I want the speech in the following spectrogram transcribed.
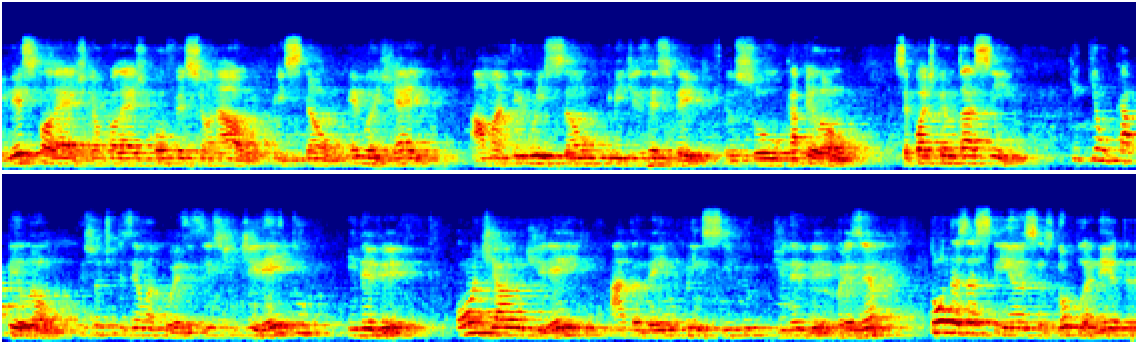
E nesse colégio, que é um colégio confessional cristão evangélico, há uma atribuição que me diz respeito. Eu sou capelão. Você pode perguntar assim: o que é um capelão? Deixa eu te dizer uma coisa: existe direito e dever. Onde há um direito, há também um princípio de dever. Por exemplo, todas as crianças do planeta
